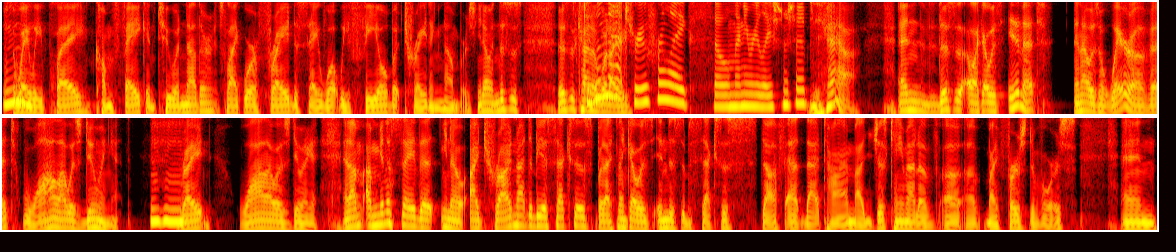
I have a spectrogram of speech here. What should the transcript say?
the way we play, come fake into another. It's like we're afraid to say what we feel, but trading numbers. You know, and this is this is kind Isn't of what that I true for like so many relationships? yeah. And this is like I was in it and I was aware of it while I was doing it. Right? While I was doing it. And I'm I'm gonna say that, you know, I tried not to be a sexist, but I think I was into some sexist stuff at that time. I just came out of uh, uh, my first divorce and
